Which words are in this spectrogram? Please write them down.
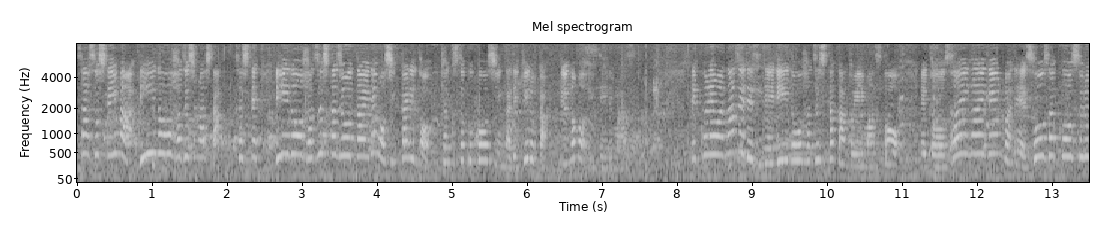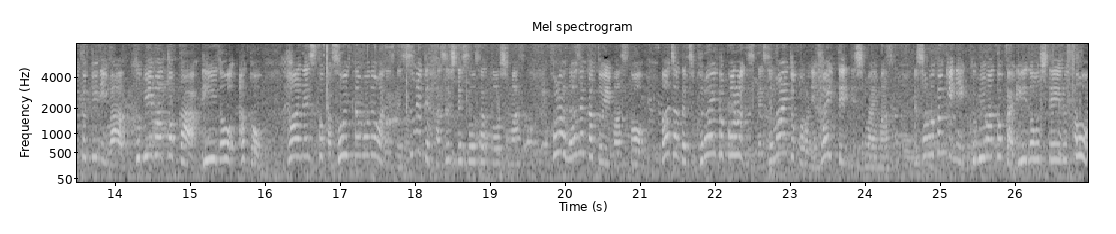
さあそして今リードを外しました。そしてリードを外した状態でもしっかりと脚側更新ができるかというのも言っています。でこれはなぜですねリードを外したかと言いますと、えっと、災害現場で捜索をするときには首輪とかリードあとハーネスとかそういったものはですね全て外して捜索をします。これはなぜかと言いますとワンちゃんたち暗いところですね狭いところに入っていってしまいます。でその時に首輪とかリードをしていると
